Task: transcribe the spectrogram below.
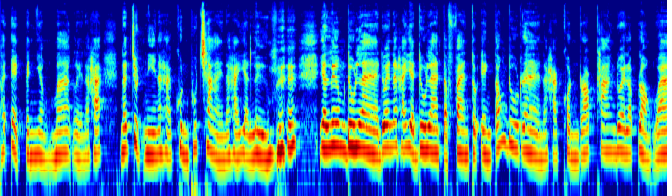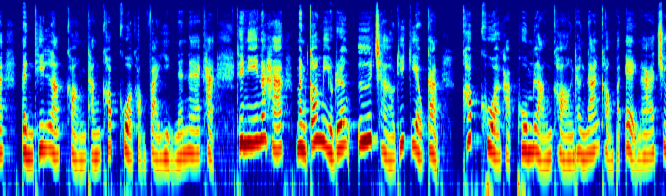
พระเอกเป็นอย่างมากเลยนะคะ ณจุดนี้นะคะ คุณผู้ชายนะคะ อย่าลืม อย่าลืมดูแลด้วยนะคะ อย่าดูแลแต่แฟนตัวเองต้องดูแลนะคะ คนรอบข้างด้วยรับรองว่าเป็นที่รักของทั้งครอบครัวของฝ่ายหญิงแน่ๆค่ะ ทีนี้นะคะ มันก็มีเรื่องอื้อฉาวที่เกี่ยวกับ ครอบครัวค่ะภูมิหลังของทางด้านของพระเอกนะคะชู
